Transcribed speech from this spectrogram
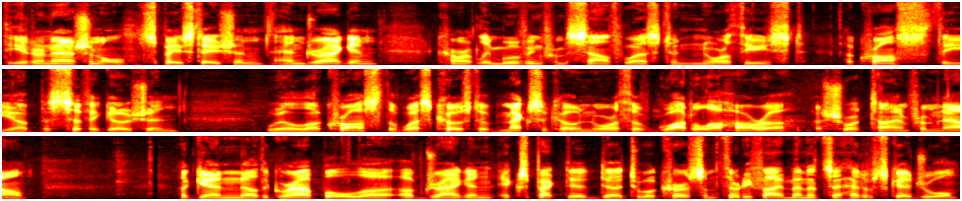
The International Space Station and Dragon currently moving from southwest to northeast across the uh, Pacific Ocean will uh, cross the west coast of Mexico north of Guadalajara a short time from now. Again, uh, the grapple uh, of Dragon expected uh, to occur some 35 minutes ahead of schedule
